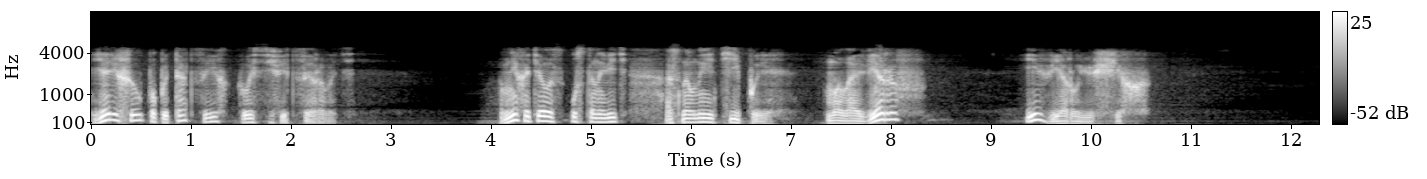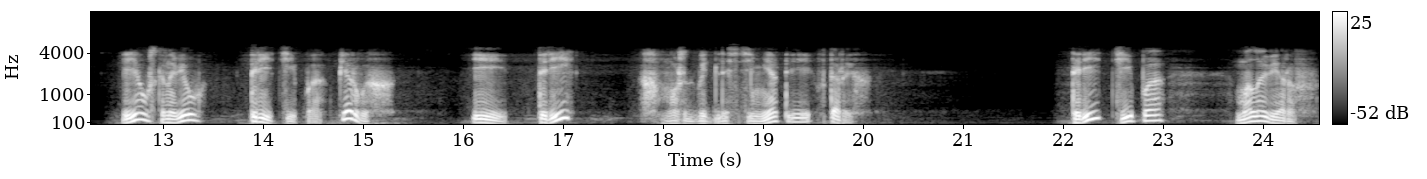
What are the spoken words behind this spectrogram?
я решил попытаться их классифицировать. Мне хотелось установить основные типы маловеров и верующих. И я установил три типа. Первых и три может быть, для симметрии, вторых. Три типа маловеров.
